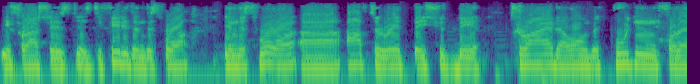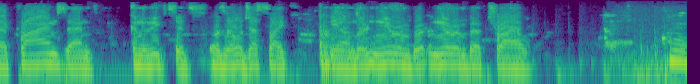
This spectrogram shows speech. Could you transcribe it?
if Russia is, is defeated in this war, in this war, uh, after it they should be tried along with Putin for their crimes and convicted, just like you know the Nuremberg, Nuremberg trial. Mm.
